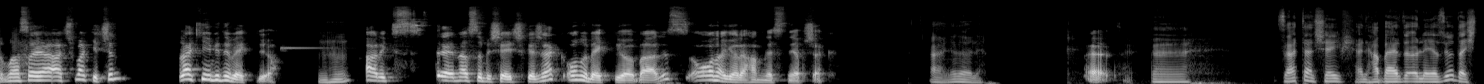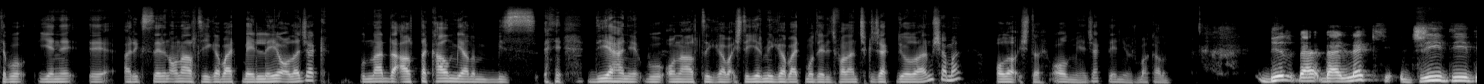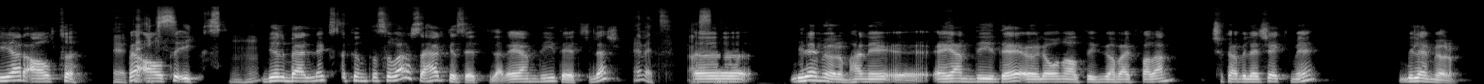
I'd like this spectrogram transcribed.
masaya açmak için rakibini bekliyor. Hı hı. RX'te nasıl bir şey çıkacak onu bekliyor bariz. Ona göre hamlesini yapacak. Aynen öyle. Evet. Ee, zaten şey hani haberde öyle yazıyor da işte bu yeni e, RX'lerin 16 GB belleği olacak. Bunlar da altta kalmayalım biz diye hani bu 16 GB işte 20 GB modeli falan çıkacak diyorlarmış ama ola işte olmayacak deniyor bakalım. Bir be- bellek GDDR6 Evet. ve ve X. 6X. Hı hı. Bir bellek sıkıntısı varsa herkesi etkiler. AMD'yi de etkiler. Evet. Ee, bilemiyorum hani e, AMD'de öyle 16 GB falan çıkabilecek mi? Bilemiyorum.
